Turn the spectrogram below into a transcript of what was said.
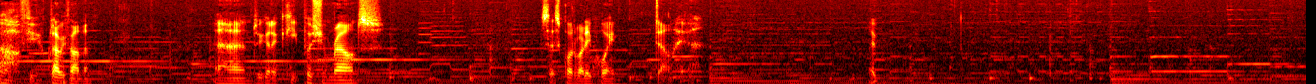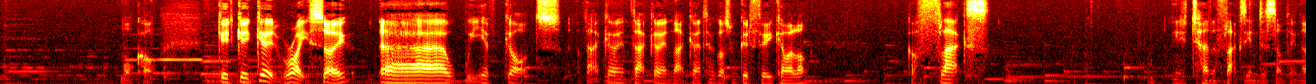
Ah, oh, phew, glad we found them. And we're going to keep pushing round. So that's quite a value point down here. Nope. More coal. Good, good, good. Right, so uh, we have got that going, that going, that going. I think we've got some good food coming along. Got flax. Turn the flax into something though.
